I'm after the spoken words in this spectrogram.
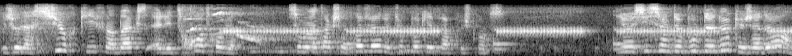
Et je la surkiffe à Max, elle est trop trop bien. C'est mon attraction préférée de tout le Poképark, je pense. Il y a aussi celle de boule de nœud que j'adore.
